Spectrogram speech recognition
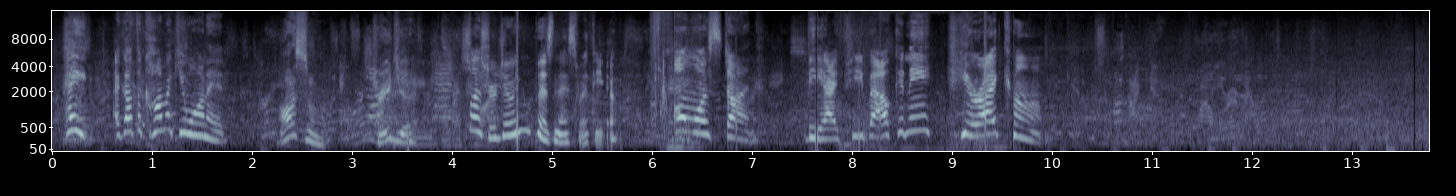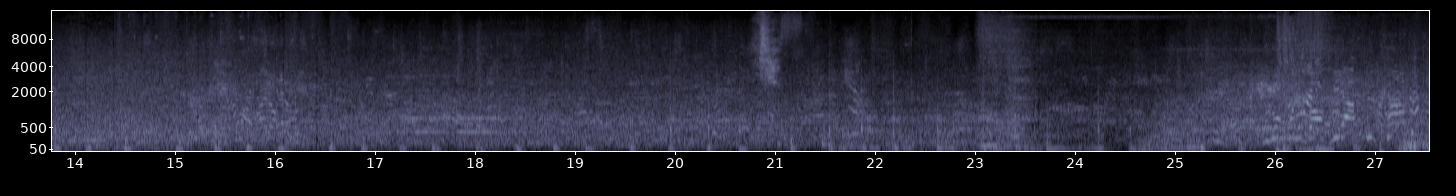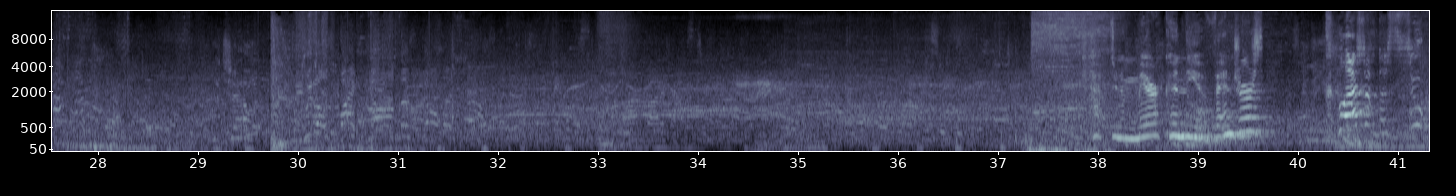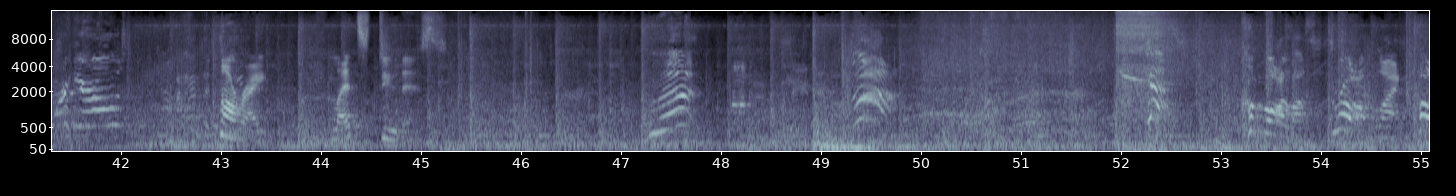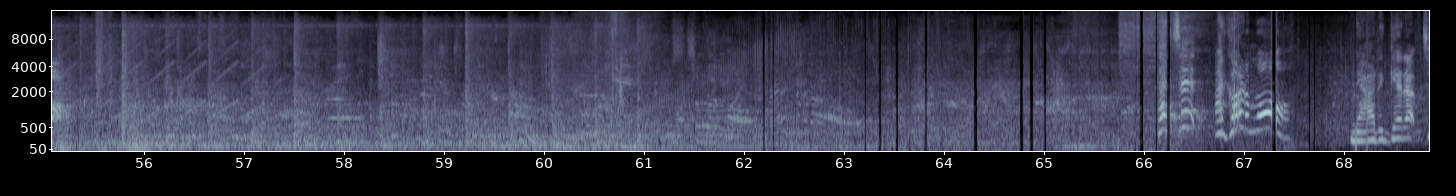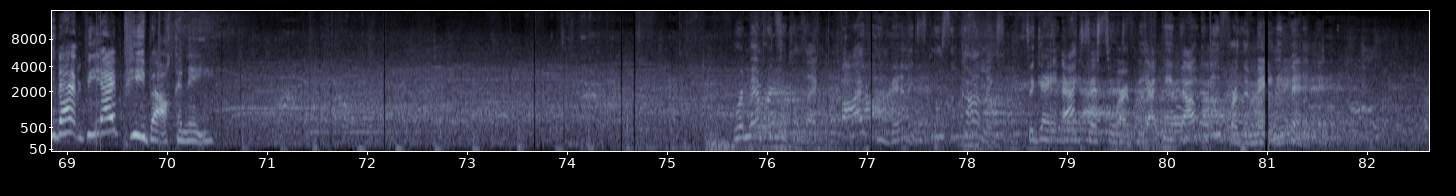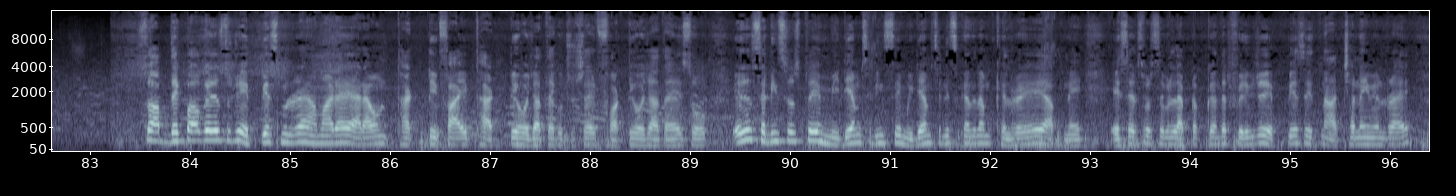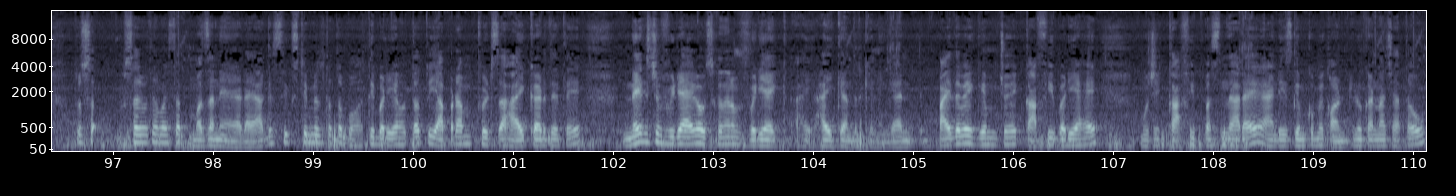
Hey, I got the comic you wanted. Awesome. Trade you. Pleasure doing business with you. Almost done. VIP balcony, here I come. Captain America and the Avengers? Clash of the Superheroes? Alright, let's do this. To get up to that VIP balcony. Remember to collect five event-exclusive comics to gain access to our VIP balcony for the main event. सो आप देख पाओगे दोस्तों जो APS मिल रहा है हमारा around 35 30 हो जाता है कुछ शायद 40 हो जाता है सो ये जो सेटिंग्स दोस्तों ये मीडियम सेटिंग्स से मीडियम सेटिंग्स के अंदर हम खेल रहे हैं अपने एसएस पर सेवन लैपटॉप के अंदर फिर भी जो एपीएस इतना अच्छा नहीं मिल रहा है तो स- सच बताओ भाई साहब, मज़ा नहीं आ रहा है आगे 60 मिलता तो बहुत ही बढ़िया होता तो यहाँ पर हम फिर से हाई कर देते। हैं नेक्स्ट जो वीडियो आएगा, उसके अंदर हम वीडियो हाई के अंदर खेलेंगे। And by the way game जो है काफ़ी बढ़िया है, मुझे काफ़ी पसंद आ रहा है एंड इस गेम को मैं कंटिन्यू करना चाहता हूँ।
